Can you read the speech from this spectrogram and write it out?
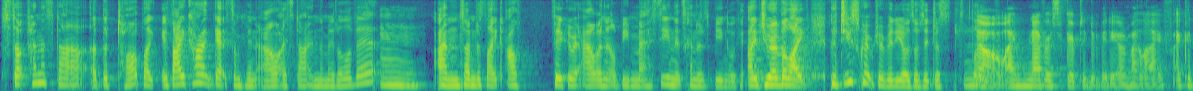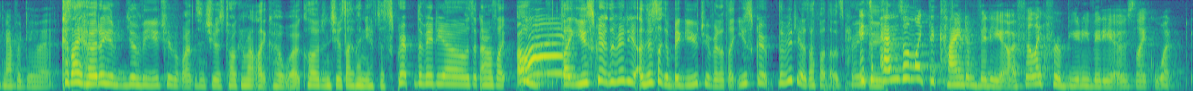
stop trying to start at the top. Like if I can't get something out, I start in the middle of it, Mm. and so I'm just like I'll figure it out and it'll be messy and it's kind of just being okay. Like do you ever like? could you script your videos or is it just like, no i've never scripted a video in my life i could never do it Because I heard a younger YouTuber once and she was talking about like her workload and she was like, then you have to script the videos. And I was like, oh, What? like you script the video. And just like a big YouTuber. And I was like, you script the videos. I thought that was crazy. It depends on like the kind of video. I feel like for beauty videos, like what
